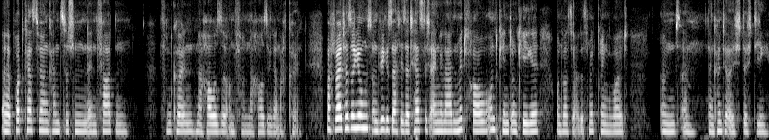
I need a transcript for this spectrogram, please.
äh, Podcast hören kann zwischen den Fahrten von Köln nach Hause und von nach Hause wieder nach Köln. Macht weiter so, Jungs. Und wie gesagt, ihr seid herzlich eingeladen mit Frau und Kind und Kegel und was ihr alles mitbringen wollt. Und ähm, dann könnt ihr euch durch die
